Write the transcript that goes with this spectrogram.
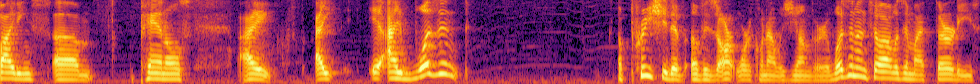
fighting um, panels. I, I, I wasn't appreciative of his artwork when I was younger. It wasn't until I was in my 30s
